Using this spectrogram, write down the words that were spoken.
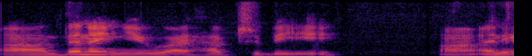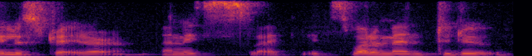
uh, then I knew I have to be uh, an illustrator, and it's like it's what I meant to do.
